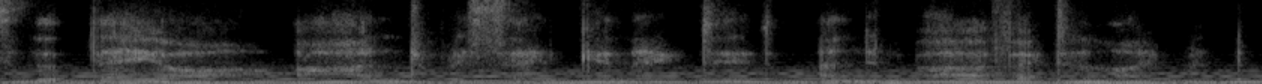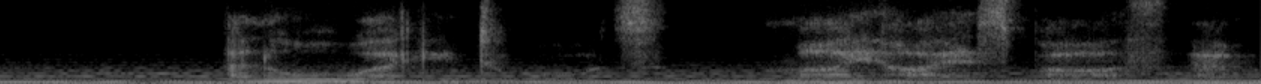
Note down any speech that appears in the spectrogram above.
so that they are 100% connected and in perfect alignment and all working towards my highest path and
